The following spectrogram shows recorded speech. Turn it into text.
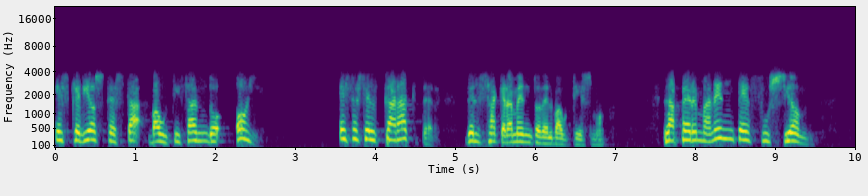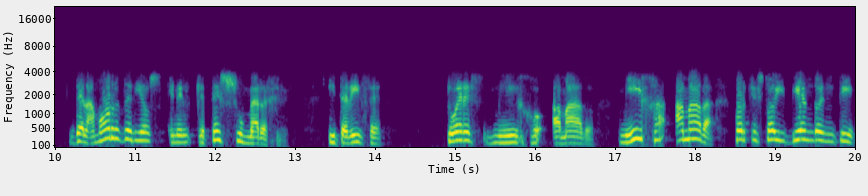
Es que Dios te está bautizando hoy. Ese es el carácter del sacramento del bautismo, la permanente fusión del amor de Dios en el que te sumerge y te dice, tú eres mi hijo amado, mi hija amada, porque estoy viendo en ti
